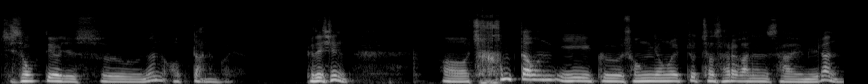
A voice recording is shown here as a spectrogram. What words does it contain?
지속되어질 수는 없다는 거예요. 그 대신 어, 참다운 이 그 성령을 쫓아 살아가는 삶이란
